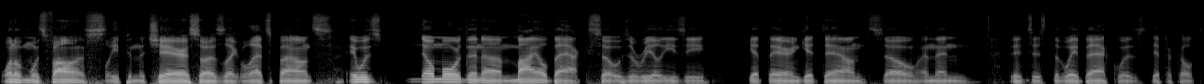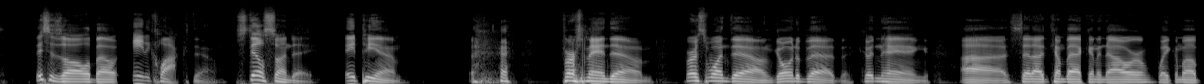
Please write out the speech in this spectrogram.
One of them was falling asleep in the chair, so I was like, let's bounce. It was no more than a mile back, so it was a real easy get there and get down. So, and then it's just the way back was difficult. This is all about eight o'clock now. Still Sunday, 8 p.m. First man down. First one down. Going to bed. Couldn't hang. Uh, said I'd come back in an hour. Wake him up.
